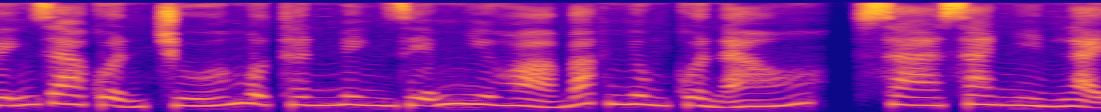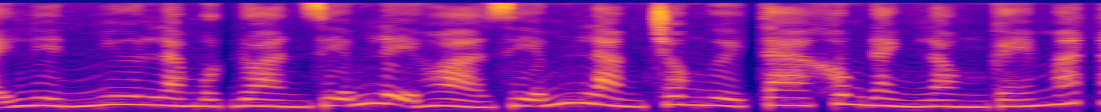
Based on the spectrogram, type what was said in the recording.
Vĩnh gia quận chúa một thân minh diễm như hỏa bắc nhung quần áo, xa xa nhìn lại liền như là một đoàn diễm lệ hỏa diễm làm cho người ta không đành lòng ghé mắt.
